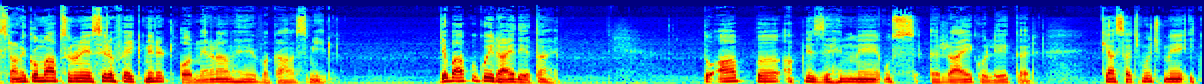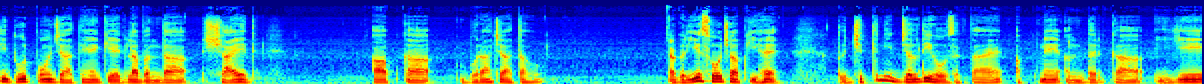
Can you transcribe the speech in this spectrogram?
السلام علیکم، آپ سن رہے ہیں صرف ایک منٹ اور میرا نام ہے وکاس میر۔ جب آپ کو کوئی رائے دیتا ہے، تو آپ اپنے ذہن میں اس رائے کو لے کر کیا سچ مچ میں اتنی دور پہنچ جاتے ہیں کہ اگلا بندہ شاید آپ کا برا چاہتا ہو؟ اگر یہ سوچ آپ کی ہے، تو جتنی جلدی ہو سکتا ہے اپنے اندر کا یہ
